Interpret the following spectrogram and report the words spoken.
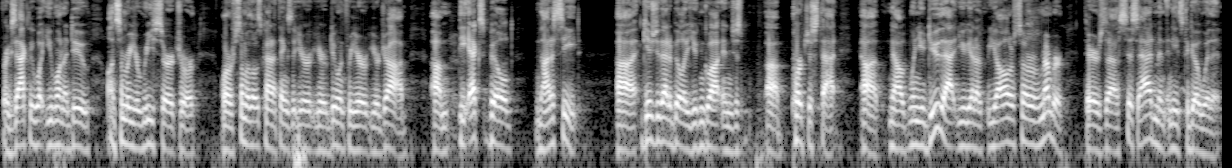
for exactly what you want to do on some of your research or, or some of those kind of things that you're, you're doing for your, your job. Um, the X build, not a seat, uh, gives you that ability. You can go out and just uh, purchase that. Uh, now, when you do that, you got to you also remember there's a sysadmin that needs to go with it.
